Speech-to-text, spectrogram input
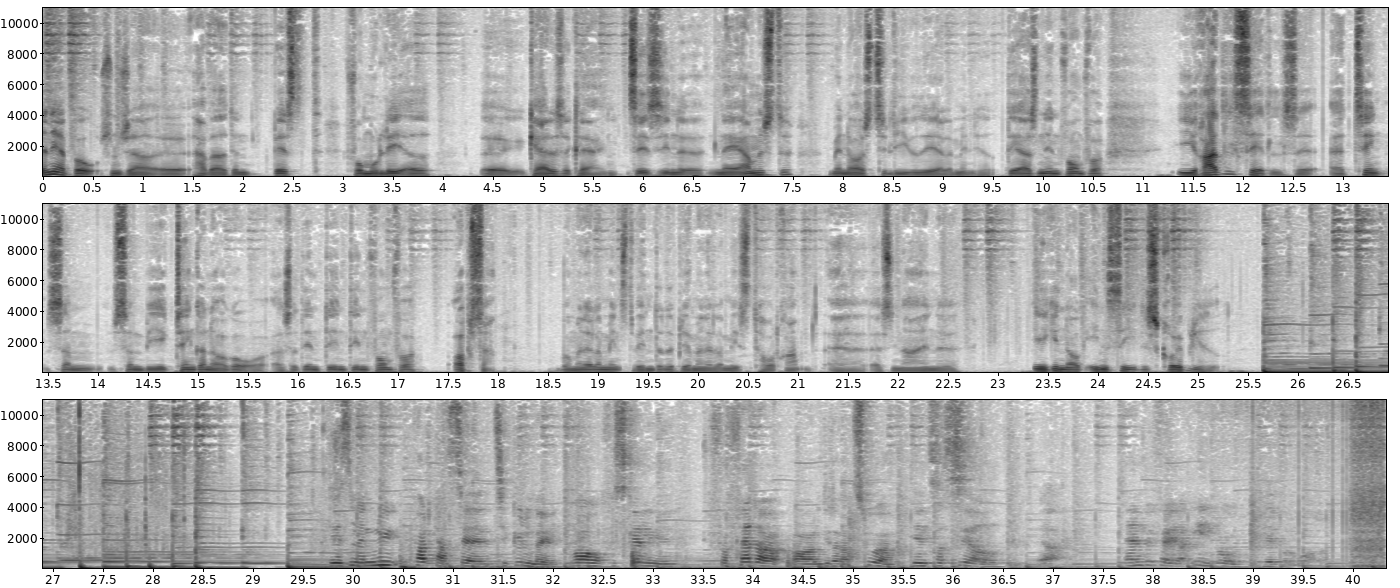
Den her bog, synes jeg, øh, har været den bedst formulerede øh, kærlighedserklæring til sine øh, nærmeste, men også til livet i almindelighed. Det er sådan en form for i rettelsættelse af ting, som, som vi ikke tænker nok over. Altså, det er, en, det, er en, det er en form for opsang, hvor man allermindst venter det, bliver man allermest hårdt ramt af, af sin egen øh, ikke nok indsete skrøbelighed. Det er sådan en ny podcast til Gyldendal, hvor forskellige forfattere og litteraturinteresserede ja. anbefaler en bog.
